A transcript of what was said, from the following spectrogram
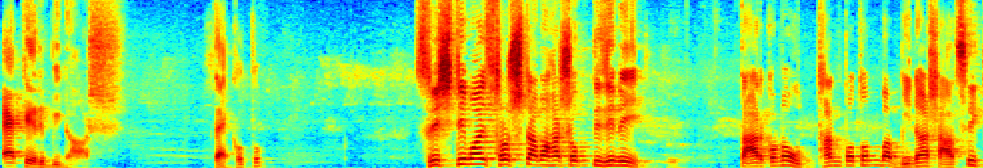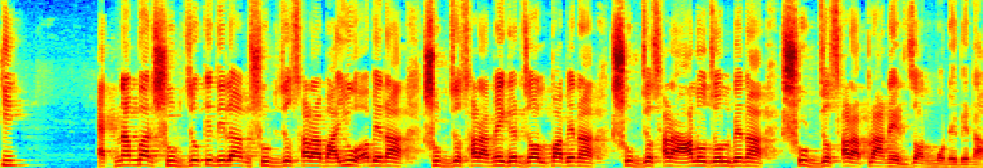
একের বিনাশ। দেখো তো। সৃষ্টিময় স্রষ্টা মহাশক্তি যিনি, তার কোনো উত্থান পতন বা বিনাশ আছে কি? এক নাম্বার, সূর্যকে দিলাম, সূর্য ছাড়া বায়ু হবে না, সূর্য ছাড়া মেঘের জল পাবে না, সূর্য ছাড়া আলো জ্বলবে না, সূর্য ছাড়া প্রাণের জন্ম নেবে না।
